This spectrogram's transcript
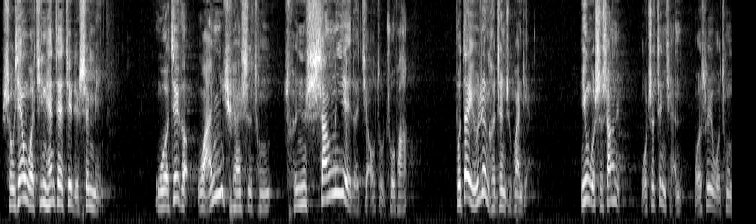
首先，我今天在这里声明，我这个完全是从纯商业的角度出发，不带有任何政治观点。因为我是商人，我是挣钱的，我所以我从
